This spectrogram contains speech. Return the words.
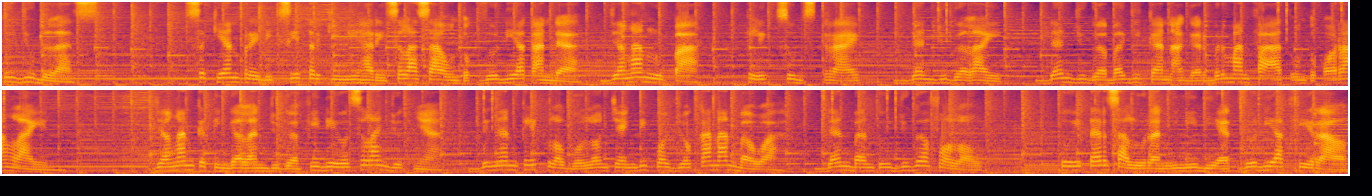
17. Sekian prediksi terkini hari Selasa untuk zodiak Anda. Jangan lupa klik subscribe dan juga like dan juga bagikan agar bermanfaat untuk orang lain. Jangan ketinggalan juga video selanjutnya, dengan klik logo lonceng di pojok kanan bawah, dan bantu juga follow Twitter saluran ini di @zodiakviral.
